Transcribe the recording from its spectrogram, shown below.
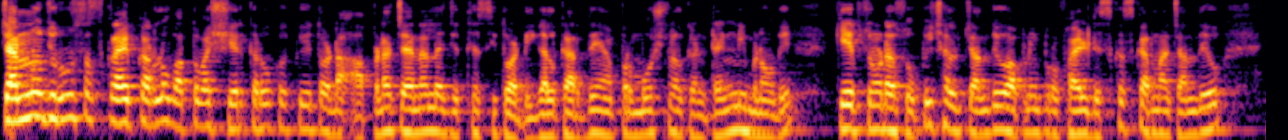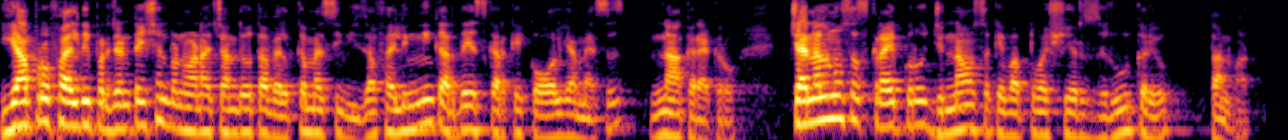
ਚੈਨਲ ਨੂੰ ਜਰੂਰ ਸਬਸਕ੍ਰਾਈਬ ਕਰ ਲਓ, ਵੱਧ ਤੋਂ ਵੱਧ ਸ਼ੇਅਰ ਕਰੋ, ਕਿਉਂਕਿ ਇਹ ਤੁਹਾਡਾ ਆਪਣਾ ਚੈਨਲ ਹੈ, ਜਿੱਥੇ ਅਸੀਂ ਤੁਹਾਡੀ ਗੱਲ ਕਰਦੇ ਹਾਂ ਪ੍ਰੋਮੋਸ਼ਨਲ ਕੰਟੈਂਟ ਨਹੀਂ ਬਣਾਉਂਦੇ। ਕੇਪਸ ਨੋਡਾ ਸੋਪੀ ਛਲ ਚਾਹੁੰਦੇ ਹੋ, ਆਪਣੀ ਪ੍ਰੋਫਾਈਲ ਡਿਸਕਸ ਕਰਨਾ ਚਾਹੁੰਦੇ ਹੋ, ਜਾਂ ਪ੍ਰੋਫਾਈਲ ਦੀ ਪ੍ਰੈਜੈਂਟੇਸ਼ਨ ਬਣਵਾਉਣਾ ਚਾਹੁੰਦੇ ਹੋ, ਤਾਂ ਵੈਲਕਮ ਅਸੀਂ ਵੀਜ਼ਾ ਫਾਈਲਿੰਗ ਨਹੀਂ ਕਰਦੇ, ਇਸ ਕਰਕੇ ਕਾਲ ਜਾਂ ਮੈਸੇਜ ਨਾ ਕਰਿਆ ਕਰੋ। ਚੈਨਲ ਨੂੰ ਸਬਸਕ੍ਰਾਈਬ ਕਰੋ, ਜਿੰਨਾ ਹੋ ਸਕੇ ਵੱਧ ਤੋਂ ਵੱਧ ਸ਼ੇਅਰ ਜ਼ਰੂਰ ਕਰਿਓ। ਧੰਨਵਾਦ।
